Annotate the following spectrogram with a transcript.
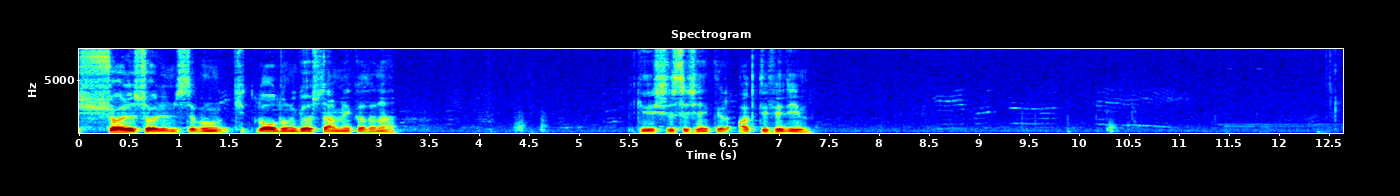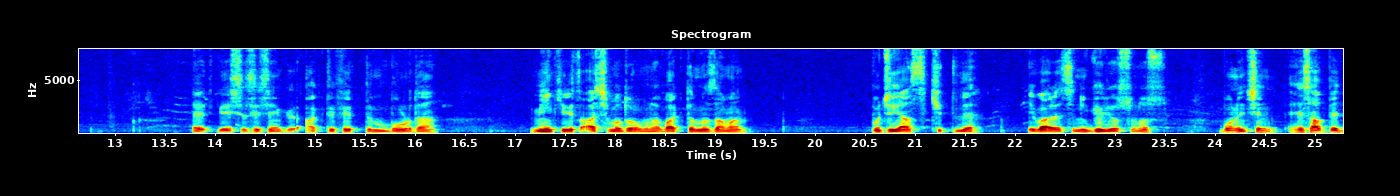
şöyle söyleyeyim size bunun kitle olduğunu göstermek adına girişli seçenekleri aktif edeyim. Evet girişli seçenekleri aktif ettim. Burada Mi kilit açma durumuna baktığımız zaman bu cihaz kilitli ibaresini görüyorsunuz. Bunun için hesap ve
